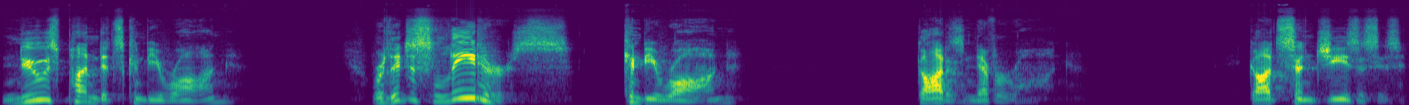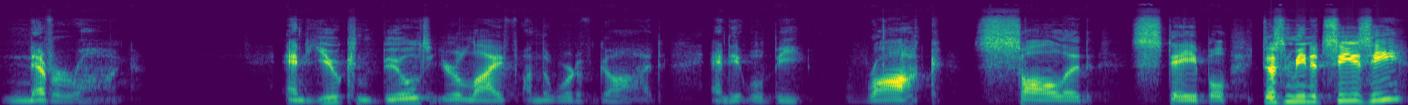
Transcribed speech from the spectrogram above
News pundits can be wrong. Religious leaders can be wrong. God is never wrong. God's son Jesus is never wrong. And you can build your life on the Word of God, and it will be rock solid, stable. Doesn't mean it's easy,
